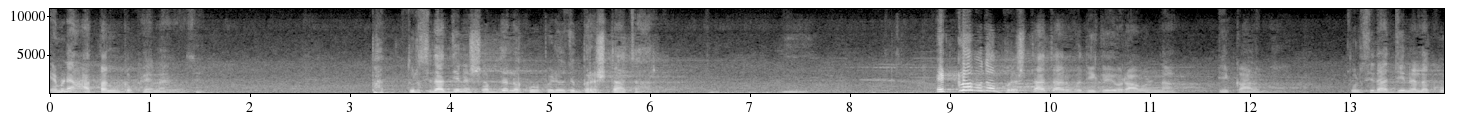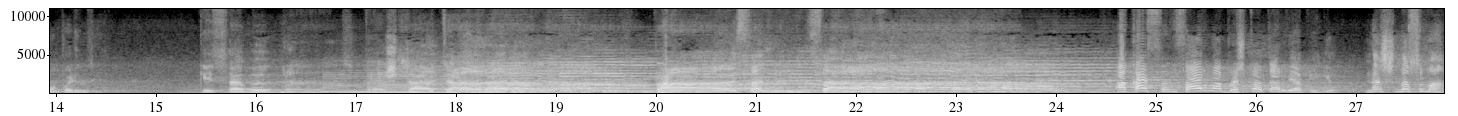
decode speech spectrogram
એમણે આતંક ફેલાયો છે. તુલસીદાસજીને શબ્દ લખવો પડ્યો છે ભ્રષ્ટાચાર. એટલો બધો ભ્રષ્ટાચાર વધી ગયો રાવણના એ કાળમાં. તુલસીદાસજીને લખવું પડ્યું છે કે સબ ભ્રષ્ટાચાર સંસાર આખા સંસારમાં ભ્રષ્ટાચાર વ્યાપી ગયો. નસ નસમાં.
